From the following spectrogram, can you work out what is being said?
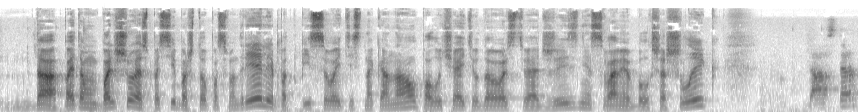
Да, поэтому большое спасибо, что посмотрели. Подписывайтесь на канал, получайте удовольствие от жизни. С вами был Шашлык. Дастер.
